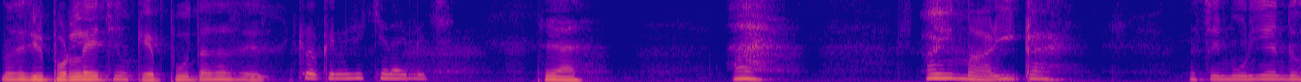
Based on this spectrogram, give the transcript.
No sé si ir por leche o qué putas hacer. Creo que ni siquiera hay leche. Ya. Ah. Ay, marica. Me estoy muriendo.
